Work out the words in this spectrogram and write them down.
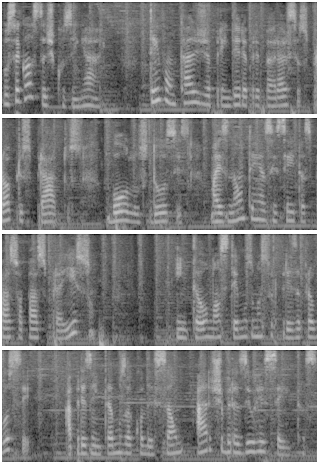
Você gosta de cozinhar? Tem vontade de aprender a preparar seus próprios pratos, bolos, doces, mas não tem as receitas passo a passo para isso? Então nós temos uma surpresa para você. Apresentamos a coleção Arte Brasil Receitas.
